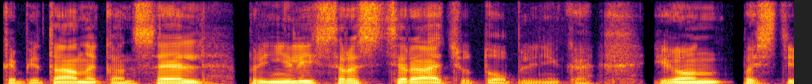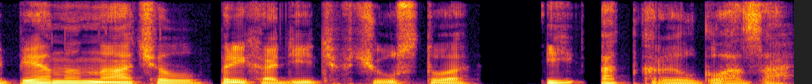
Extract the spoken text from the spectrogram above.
Капитан и консель принялись растирать утопленника, и он постепенно начал приходить в чувство и открыл глаза.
